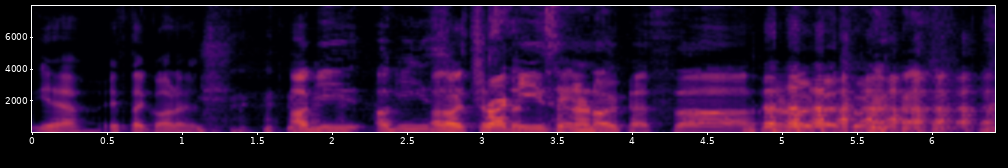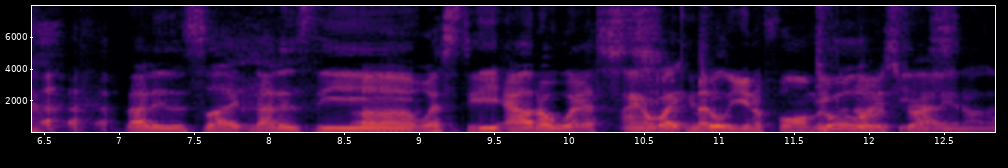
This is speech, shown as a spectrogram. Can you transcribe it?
Yeah, if they got it. Uggy, Uggies, Oh, it's just the trackies, and an Opeth, uh, and an Opeth hoodie. that is like that is the Uh, Westy. the outer west Hang on, wait, metal Tool- uniform. Tool of the are 90s. Australian, aren't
